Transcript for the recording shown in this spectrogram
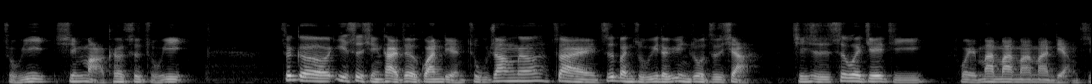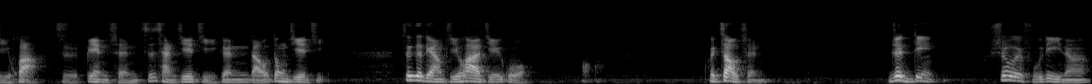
主义、新马克思主义这个意识形态这个观点主张呢，在资本主义的运作之下，其实社会阶级。会慢慢慢慢两极化，只变成资产阶级跟劳动阶级。这个两极化的结果，哦，会造成认定社会福利呢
